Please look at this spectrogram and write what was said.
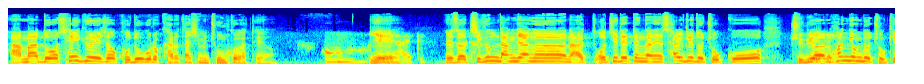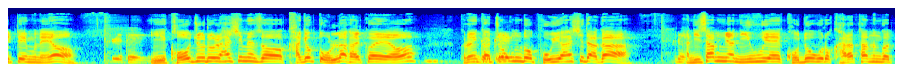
아마도 세교에서 고독으로 갈아타시면 좋을 것 같아요. 어, 예. 네. 그래서 지금 당장은 아- 어찌됐든 간에 살기도 좋고 주변 네네. 환경도 좋기 때문에요. 네네. 이 거주를 하시면서 가격도 올라갈 거예요. 그러니까 네네. 조금 더 보유하시다가 네. 한 2, 3년 이후에 고독으로 갈아타는 것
